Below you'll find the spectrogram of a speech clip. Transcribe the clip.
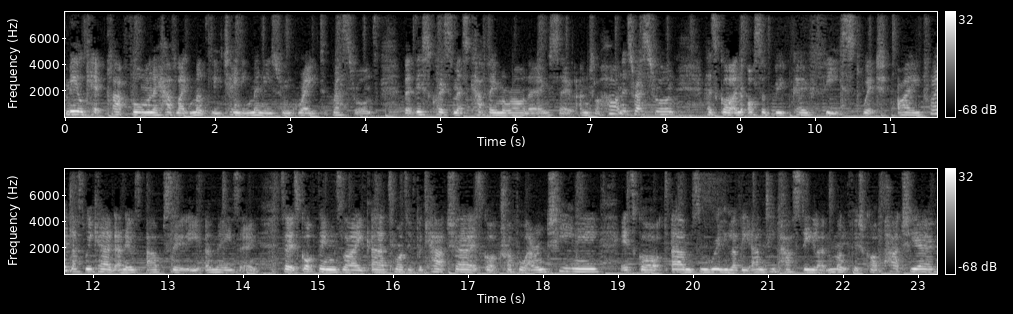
meal kit platform and they have like monthly changing menus from great restaurants but this Christmas Cafe Murano so Angela Hartnett's restaurant has got an ossobuco feast which I tried last weekend and it was absolutely absolutely amazing. So it's got things like uh, tomato focaccia, it's got truffle arancini, it's got um, some really lovely antipasti like monkfish carpaccio,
